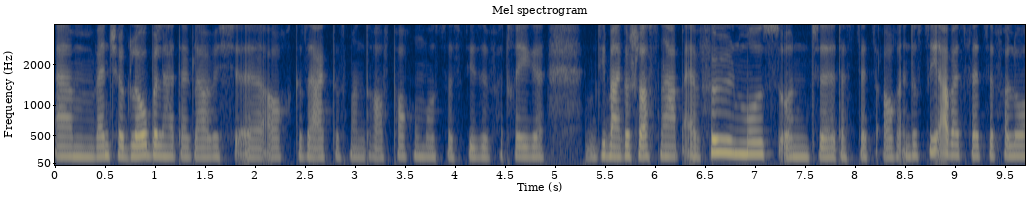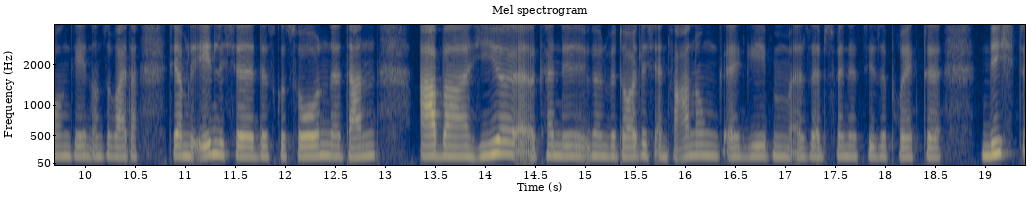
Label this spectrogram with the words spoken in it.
ähm, Venture Global hat da, glaube ich, äh, auch gesagt, dass man darauf pochen muss, dass diese Verträge, die man geschlossen hat, erfüllen muss und äh, dass jetzt auch Industriearbeitsplätze verloren gehen und so weiter. Die haben eine ähnliche Diskussion äh, dann. Aber hier äh, die, können wir deutlich Entwarnung äh, geben. Selbst wenn jetzt diese Projekte nicht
